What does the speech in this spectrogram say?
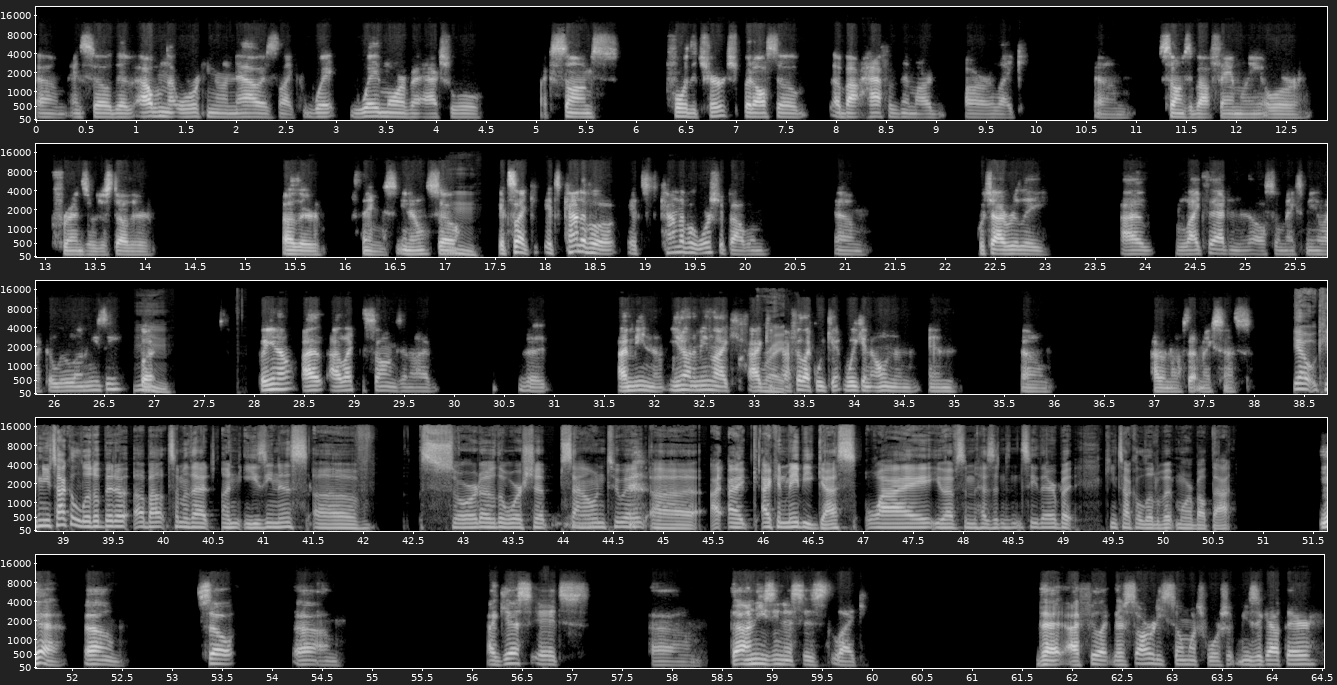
um and so the album that we're working on now is like way way more of an actual like songs for the church, but also about half of them are are like um, songs about family or friends or just other other things, you know. So mm. it's like it's kind of a it's kind of a worship album, um, which I really I like that, and it also makes me like a little uneasy, but. Mm. But you know, I, I like the songs and I the I mean them. You know what I mean? Like I right. I feel like we can we can own them and um I don't know if that makes sense. Yeah, can you talk a little bit about some of that uneasiness of sort of the worship sound to it? Uh, I, I, I can maybe guess why you have some hesitancy there, but can you talk a little bit more about that? Yeah. Um, so, um, I guess it's um, the uneasiness is like that. I feel like there's already so much worship music out there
